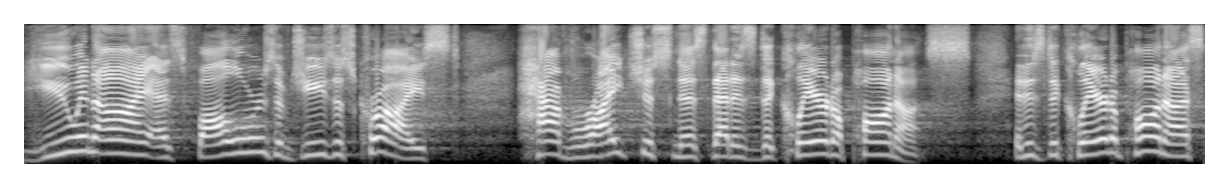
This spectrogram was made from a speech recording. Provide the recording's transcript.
you and I, as followers of Jesus Christ, have righteousness that is declared upon us. It is declared upon us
